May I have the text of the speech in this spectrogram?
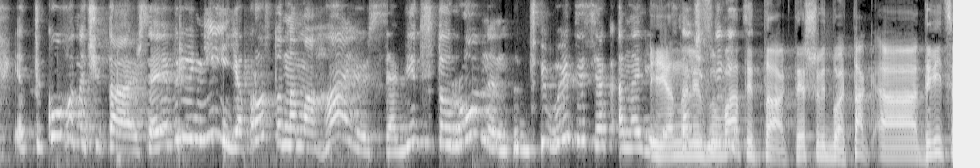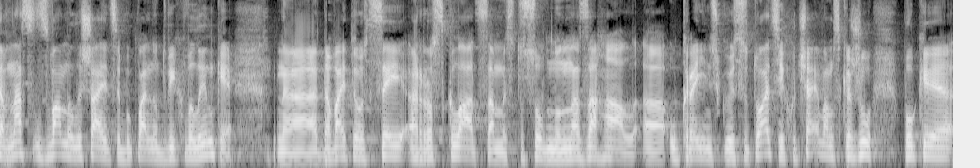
Я такого начитаєшся. Я говорю, ні, я просто намагаюся відсторонено дивитись як аналітик. І Значить, аналізувати так, те, що відбувається. Так, а, дивіться, в нас з вами лишається буквально дві хвилинки. А, Давайте ось цей розклад саме стосовно на загал а, української ситуації. Хоча я вам скажу, поки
